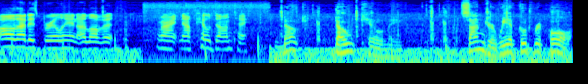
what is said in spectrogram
Oh, that is brilliant. I love it. Right, now kill Dante. No, don't kill me. Sandra, we have good rapport.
